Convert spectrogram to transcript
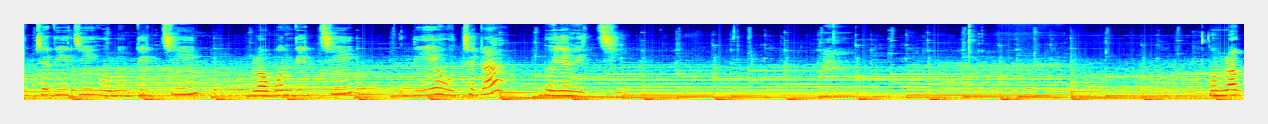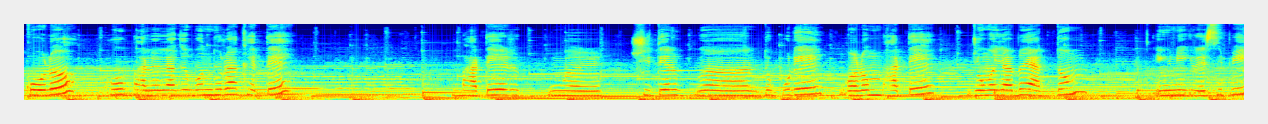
উচ্ছে দিয়েছি, হলুদ দিচ্ছি। লবণ দিচ্ছি, দিয়ে উচ্ছেটা ভেজে নিচ্ছি। তোমরা করো, খুব ভালো লাগে বন্ধুরা খেতে। ভাতের শীতের দুপুরে গরম ভাতে জমে যাবে একদম ইউনিক রেসিপি।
